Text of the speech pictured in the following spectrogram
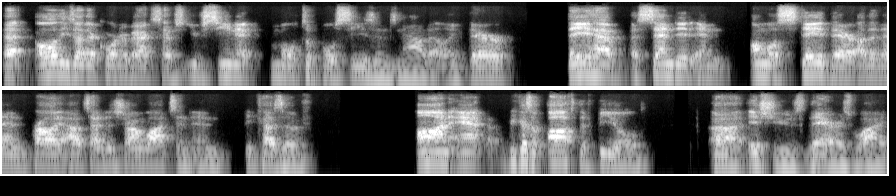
That all these other quarterbacks have you've seen it multiple seasons now that like they're they have ascended and almost stayed there, other than probably outside of Deshaun Watson, and because of on and because of off the field uh, issues, there is why.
